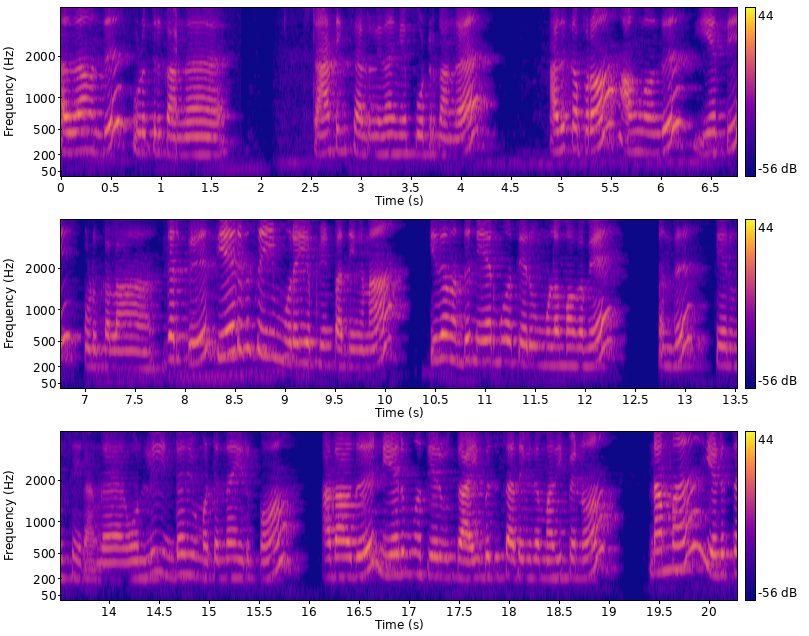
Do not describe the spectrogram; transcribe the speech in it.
அதுதான் வந்து கொடுத்துருக்காங்க. ஸ்டார்டிங் சேலரி தான் இங்கே போட்டிருக்காங்க. அதுக்கப்புறம் அவங்க வந்து ஏற்றி கொடுக்கலாம். இதற்கு தேர்வு செய்யும் முறை அப்படின்னு பார்த்தீங்கன்னா இதை வந்து நேர்முக தேர்வு மூலமாகவே வந்து தேர்வு செய்கிறாங்க ஒன்லி இன்டர்வியூ மட்டும்தான் இருக்கும். அதாவது நேர்முக தேர்வுக்கு ஐம்பது சதவீத மதிப்பெண்ணும் நம்ம எடுத்த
